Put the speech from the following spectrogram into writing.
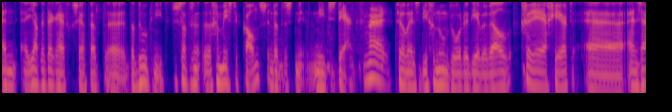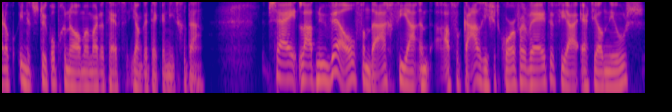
en eh, Janke Dekker heeft gezegd, dat, eh, dat doe ik niet. Dus dat is een gemiste kans en dat is ni- niet sterk. Nee. Veel mensen die genoemd worden, die hebben wel gereageerd. eh, en zijn ook in het stuk opgenomen, maar dat heeft Janke Dekker niet gedaan. Zij laat nu wel vandaag via een advocaat, Richard Korver, weten, via RTL Nieuws,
